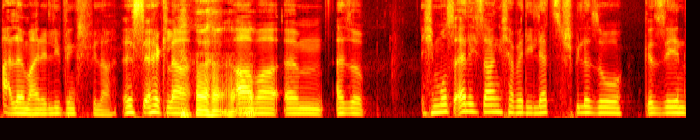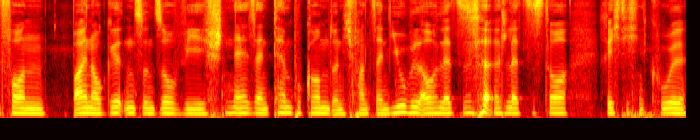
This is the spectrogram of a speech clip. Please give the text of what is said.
alle meine Lieblingsspieler, ist ja klar. aber ähm, also ich muss ehrlich sagen, ich habe ja die letzten Spiele so gesehen von Beinau Gittens und so, wie schnell sein Tempo kommt und ich fand sein Jubel auch letztes, letztes Tor richtig cool.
